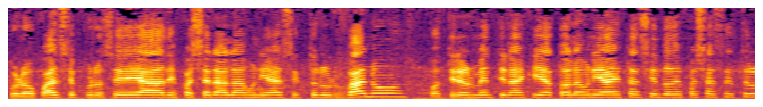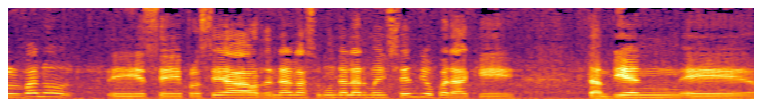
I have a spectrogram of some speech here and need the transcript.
por lo cual se procede a despachar a las unidades del sector urbano. Posteriormente, una vez que ya todas las unidades están siendo despachadas al sector urbano, eh, se procede a ordenar la segunda alarma de incendio para que también eh,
